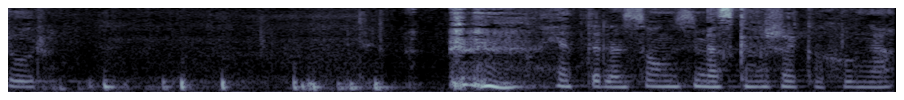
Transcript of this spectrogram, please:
Människor. heter en sång som jag ska försöka sjunga.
